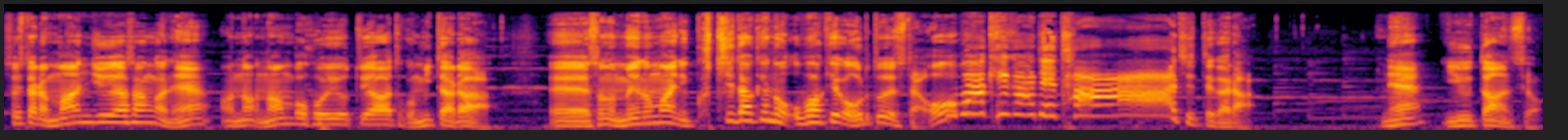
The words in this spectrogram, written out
そしたらまんじゅう屋さんがね「あななんぼ吠えようとや」とこ見たら、えー、その目の前に口だけのお化けがおるとですね「お化けが出た!」って言ってから。ね U ターンですよ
